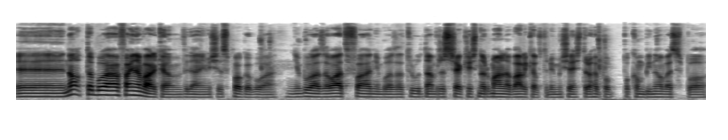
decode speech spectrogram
Yy, no, to była fajna walka, wydaje mi się, spoko była. Nie była za łatwa, nie była za trudna, wreszcie jakaś normalna walka, w której musiałeś trochę po, pokombinować po,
